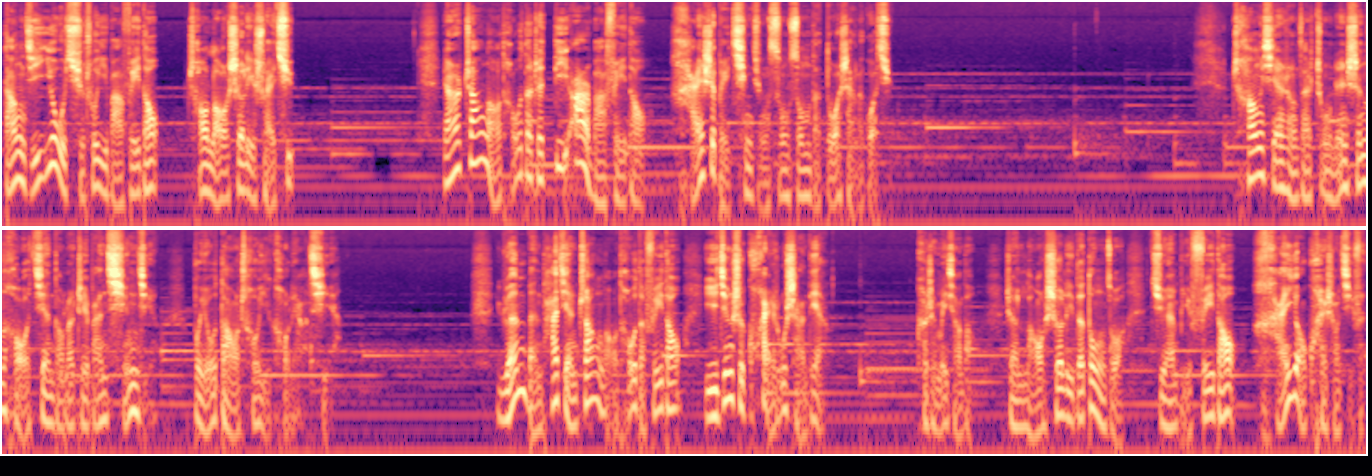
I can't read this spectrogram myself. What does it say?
当即又取出一把飞刀朝老舍利甩去。然而张老头的这第二把飞刀还是被轻轻松松地躲闪了过去。昌先生在众人身后见到了这般情景，不由倒抽一口凉气呀。原本他见张老头的飞刀已经是快如闪电了，可是没想到这老舍利的动作居然比飞刀还要快上几分。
